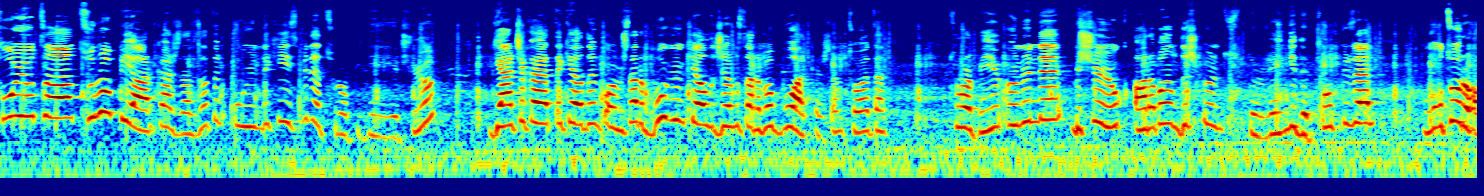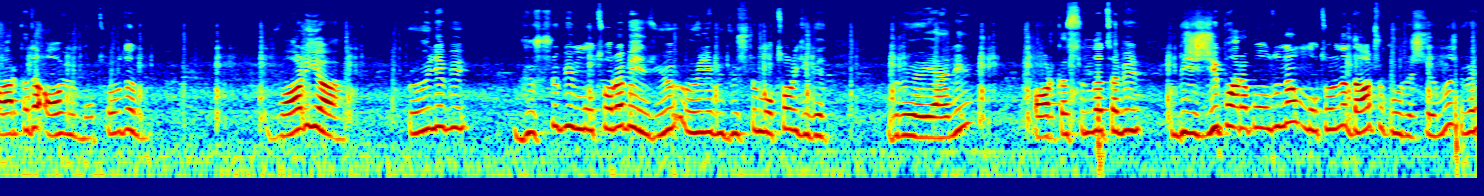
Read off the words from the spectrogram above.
Toyota Trophy arkadaşlar. Zaten oyundaki ismi de Trophy diye geçiyor. Gerçek hayattaki adını koymuşlar. Bugünkü alacağımız araba bu arkadaşlar. Toyota Trophy. Önünde bir şey yok. Arabanın dış görüntüsüdür, rengidir. Çok güzel. Motoru arkada abi motordan var ya öyle bir güçlü bir motora benziyor. Öyle bir güçlü motor gibi duruyor yani. Arkasında tabi bir jip araba olduğundan motoruna daha çok uğraşılmış ve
